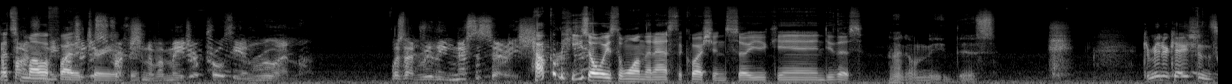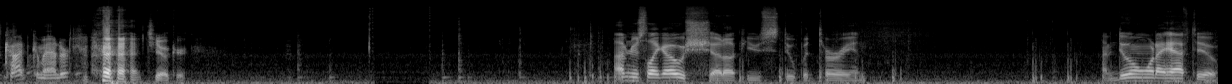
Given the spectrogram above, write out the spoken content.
Let's Apart mollify the from the utter destruction of a major Prothean ruin. Was that really necessary? How come he's always the one that asks the questions so you can do this? I don't need this. Communications cut, Commander. Joker. I'm just like, oh, shut up, you stupid Turian. I'm doing what I have to.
